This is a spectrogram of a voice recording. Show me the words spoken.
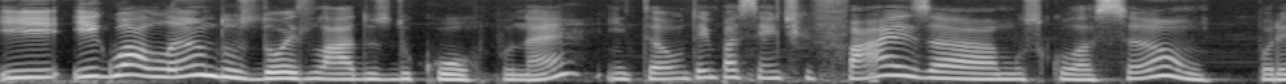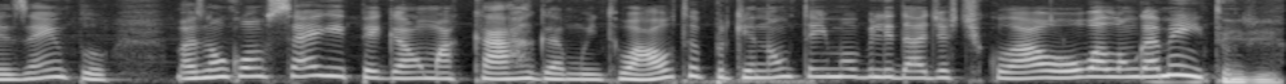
e igualando os dois lados do corpo, né? Então, tem paciente que faz a musculação, por exemplo, mas não consegue pegar uma carga muito alta porque não tem mobilidade articular ou alongamento. entendi.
